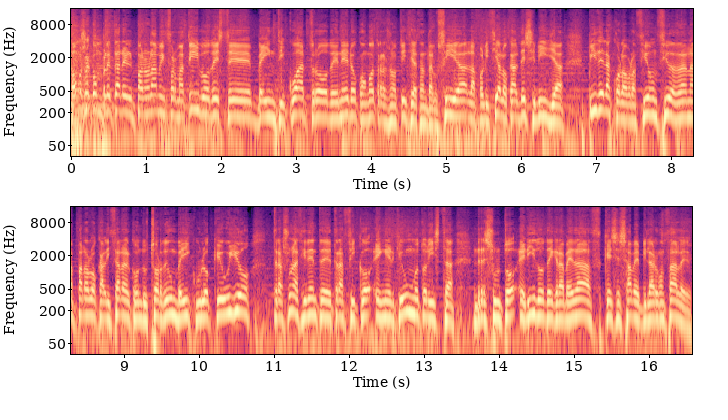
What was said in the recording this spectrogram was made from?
Vamos a completar el panorama informativo de este 24 de enero con otras noticias de Andalucía. La Policía Local de Sevilla pide la colaboración ciudadana para localizar al conductor de un vehículo que huyó tras un accidente de tráfico en el que un motorista resultó herido de gravedad. ¿Qué se sabe, Pilar González?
